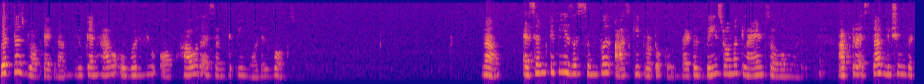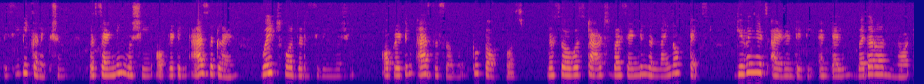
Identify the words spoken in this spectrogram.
with this block diagram, you can have an overview of how the SMTP model works. Now, SMTP is a simple ASCII protocol that is based on the client-server model. After establishing the TCP connection, the sending machine operating as the client waits for the receiving machine operating as the server to talk first. The server starts by sending a line of text giving its identity and telling whether or not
